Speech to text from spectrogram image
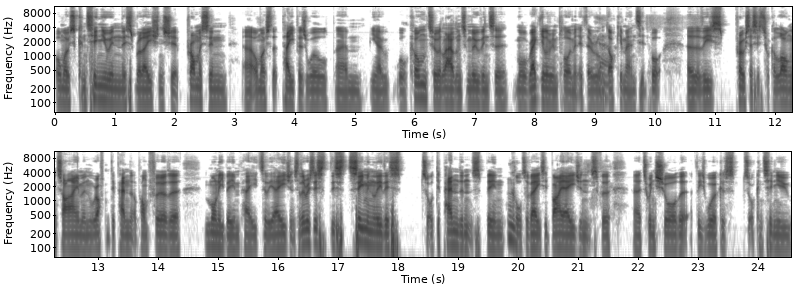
almost continuing this relationship, promising uh, almost that papers will, um, you know, will come to allow them to move into more regular employment if they're yeah. undocumented. But uh, these processes took a long time, and we're often dependent upon further money being paid to the agent. So there is this this seemingly this sort of dependence being mm. cultivated by agents for uh, to ensure that these workers sort of continue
